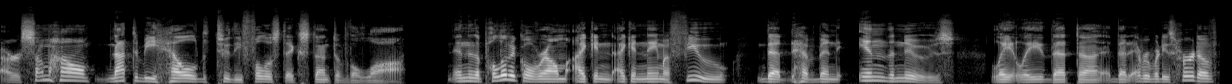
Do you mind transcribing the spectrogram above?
are somehow not to be held to the fullest extent of the law. And in the political realm, I can I can name a few that have been in the news lately that uh, that everybody's heard of,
